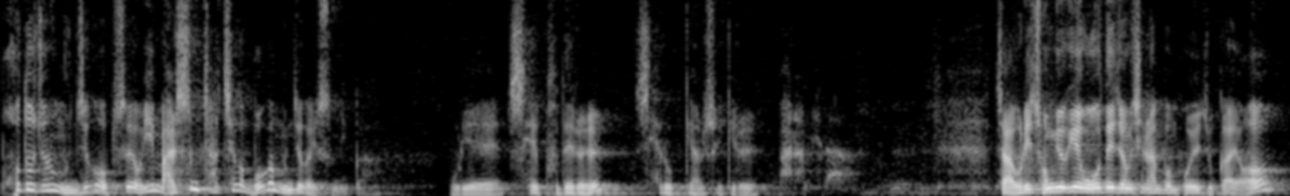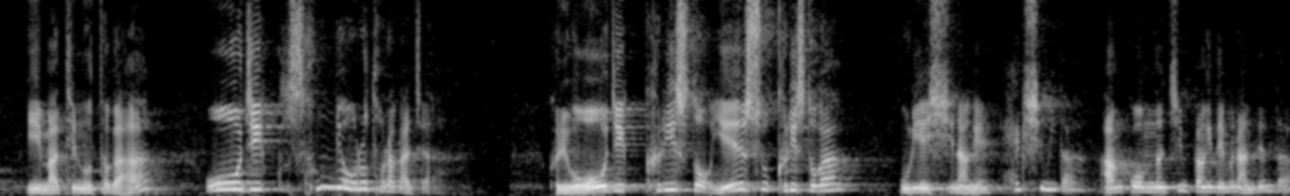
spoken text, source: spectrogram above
포도주는 문제가 없어요. 이 말씀 자체가 뭐가 문제가 있습니까? 우리의 새 부대를 새롭게 할 수 있기를 바랍니다. 자, 우리 종교계의 5대 정신을 한번 보여줄까요? 이 마틴 루터가 오직 성경으로 돌아가자. 그리고 오직 그리스도, 예수 그리스도가 우리의 신앙의 핵심이다. 안고 없는 찐빵이 되면 안 된다.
